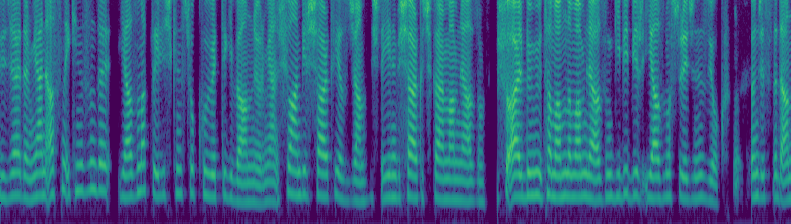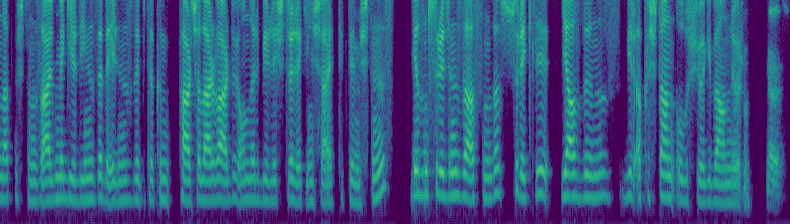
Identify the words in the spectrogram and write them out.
Rica ederim. Yani aslında ikinizin de yazmakla ilişkiniz çok kuvvetli gibi anlıyorum. Yani şu an bir şarkı yazacağım, işte yeni bir şarkı çıkarmam lazım, şu albümü tamamlamam lazım gibi bir yazma süreciniz yok. Öncesinde de anlatmıştınız. Albüme girdiğinizde de elinizde bir takım parçalar vardı ve onları birleştirerek inşa ettik demiştiniz. Yazım süreciniz de aslında sürekli yazdığınız bir akıştan oluşuyor gibi anlıyorum. Evet.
